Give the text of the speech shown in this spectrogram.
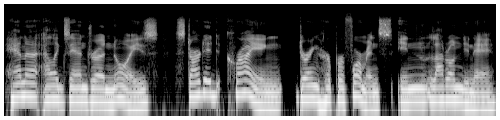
Hannah Alexandra Noyes started crying during her performance in La Rondine.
